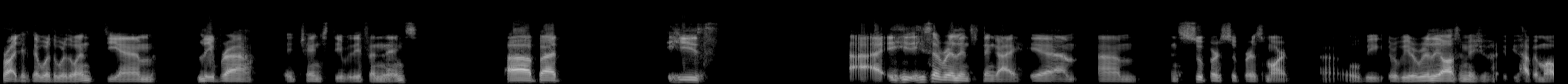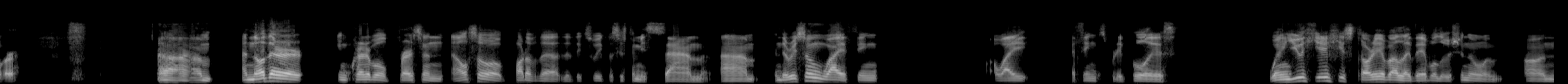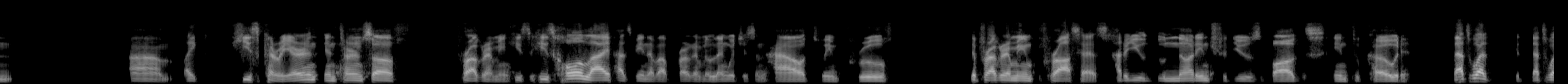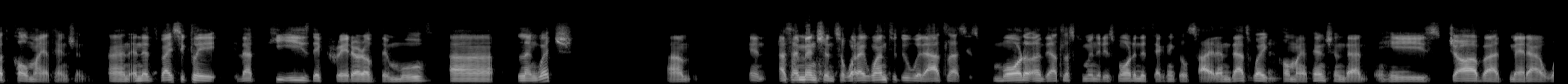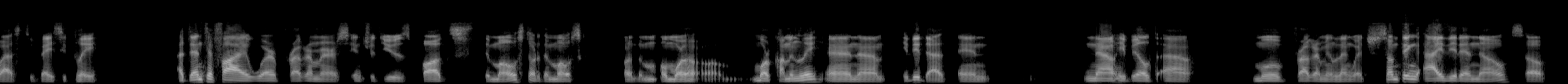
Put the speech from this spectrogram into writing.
project that we were doing, Diem, Libra. They changed the different names, uh, but he's uh, he, he's a really interesting guy. Yeah, um, um, and super super smart. Uh, it will be it will be really awesome if you if you have him over. Um, another incredible person, also part of the the Dixu ecosystem, is Sam. Um, and the reason why I think why I think it's pretty cool is when you hear his story about like the evolution on on um, like his career in, in terms of programming. His his whole life has been about programming languages and how to improve the programming process. How do you do not introduce bugs into code? That's what that's what called my attention, and and it's basically that he is the creator of the Move uh, language. Um, and as I mentioned, so what I want to do with Atlas is more on the Atlas community is more in the technical side, and that's why it called my attention that his job at Meta was to basically identify where programmers introduce bugs the most or the most or the or more more commonly, and um, he did that, and now he built a Move programming language, something I didn't know. So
